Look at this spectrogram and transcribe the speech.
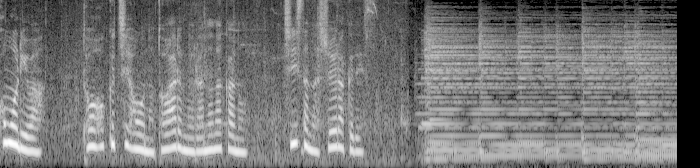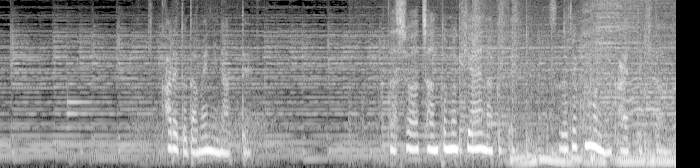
小森は東北地方のとある村の中の小さな集落です。彼とダメになって私はちゃんと向き合えなくてそれで小森に帰ってきたんだ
